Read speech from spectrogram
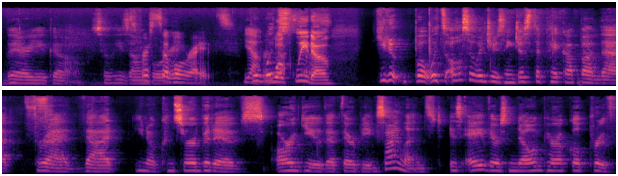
There you go. So he's on for board. civil rights. yeah, But what's- woke Alito. You know, but what's also interesting, just to pick up on that thread that, you know, conservatives argue that they're being silenced, is A, there's no empirical proof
